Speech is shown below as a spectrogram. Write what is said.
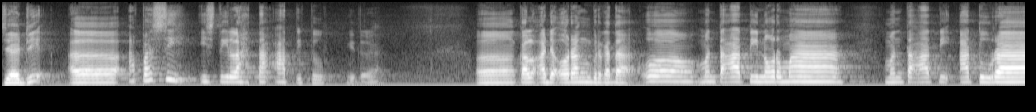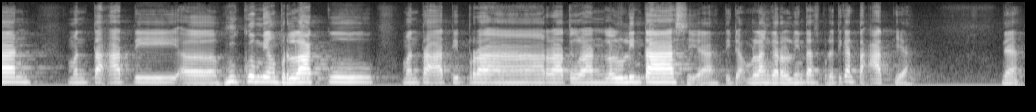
Jadi eh, apa sih istilah taat itu gitu ya? Eh, kalau ada orang berkata, "Oh, mentaati norma, mentaati aturan, mentaati uh, hukum yang berlaku, mentaati peraturan lalu lintas ya, tidak melanggar lalu lintas berarti kan taat ya. Nah,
